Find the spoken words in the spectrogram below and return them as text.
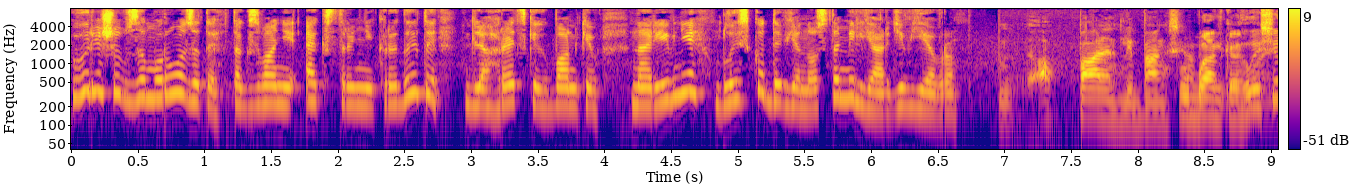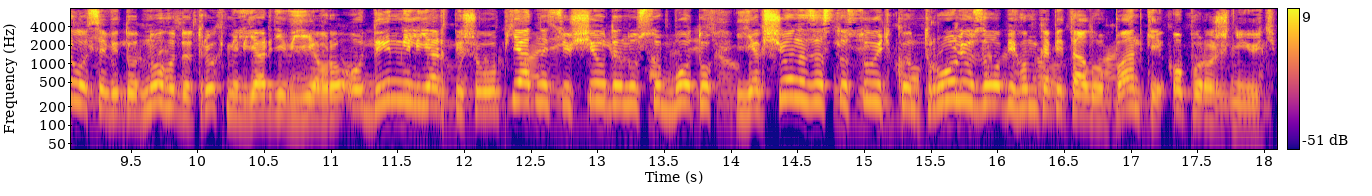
вирішив заморозити так звані екстрені кредити для грецьких банків на рівні близько 90 мільярдів євро. У банках лишилося від 1 до 3 мільярдів євро. Один мільярд пішов у п'ятницю, ще один у суботу. Якщо не застосують контролю за обігом капіталу, банки опорожніють.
